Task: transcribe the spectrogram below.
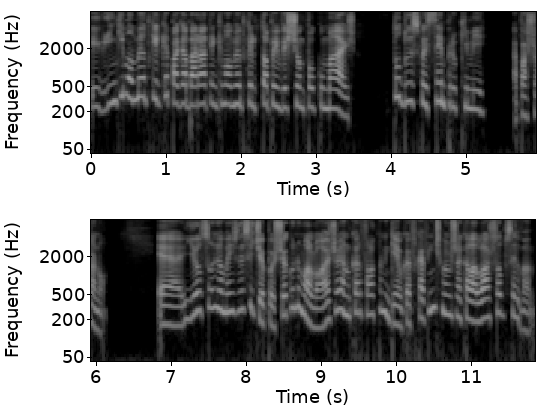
Em que momento que ele quer pagar barato? Em que momento que ele topa investir um pouco mais? Tudo isso foi sempre o que me apaixonou. É, e eu sou realmente desse tipo. Eu chego numa loja, eu não quero falar com ninguém. Eu quero ficar 20 minutos naquela loja só observando.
